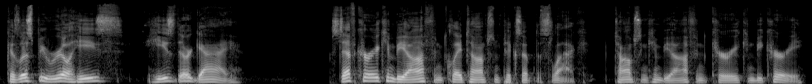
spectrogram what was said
Because let's be real, he's he's their guy. Steph Curry can be off and Klay Thompson picks up the slack. Thompson can be off and Curry can be Curry.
